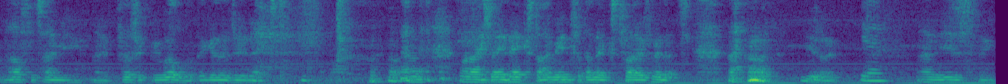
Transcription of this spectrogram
And half the time you know perfectly well what they're going to do next. when I say next, I mean for the next five minutes. you know. Yes. And you just think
